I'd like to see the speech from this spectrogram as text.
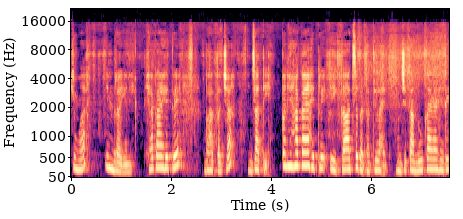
किंवा इंद्रायणी. ह्या काय आहेत रे? भाताच्या जाती. पण ह्या काय आहेत रे? एकाच गटातील आहेत. म्हणजे तांदूळ काय आहे रे?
